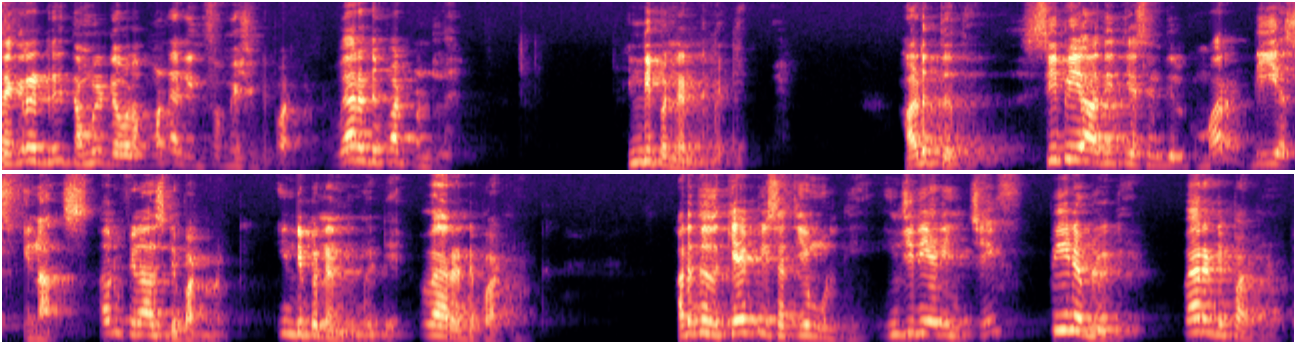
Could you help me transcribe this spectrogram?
secretary Tamil development and information department வேற டிபார்ட்மெண்ட்ல இண்டிபெண்ட் கமிட்டி அடுத்தது CP Aditya Senthilkumar DS finance அவர் ஃபினான்ஸ் டிபார்ட்மெண்ட் இண்டிபெண்ட் கமிட்டி வேற டிபார்ட்மெண்ட் அடுத்தது KP Sathyamoorthy engineering chief PWD வேற டிபார்ட்மெண்ட்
